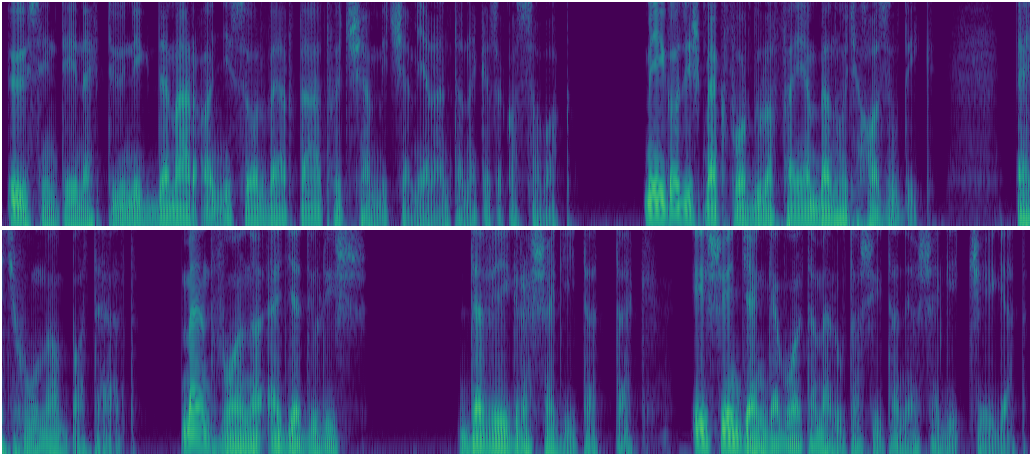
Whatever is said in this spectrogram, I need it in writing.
Őszintének tűnik, de már annyiszor vert át, hogy semmit sem jelentenek ezek a szavak. Még az is megfordul a fejemben, hogy hazudik. Egy hónapba telt. Ment volna egyedül is, de végre segítettek, és én gyenge voltam elutasítani a segítséget.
